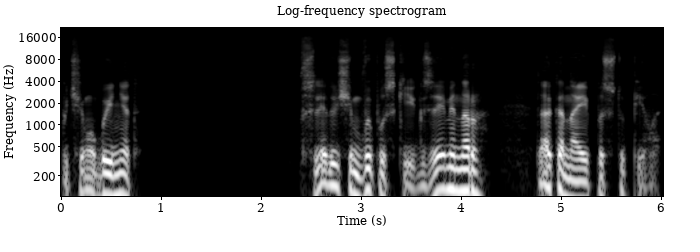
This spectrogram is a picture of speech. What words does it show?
«Почему бы и нет?» В следующем выпуске «Экзаменер» так она и поступила.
